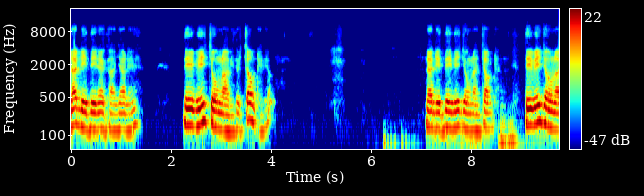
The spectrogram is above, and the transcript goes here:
နတ်တွေသိတဲ့အခါကျလည်းသေဘေးကြုံလာပြီဆိုကြောက်တယ်ဗျနတ်တွေသေဘေးကြုံလာကြောက်တယ်သေဘေးကြုံလာ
